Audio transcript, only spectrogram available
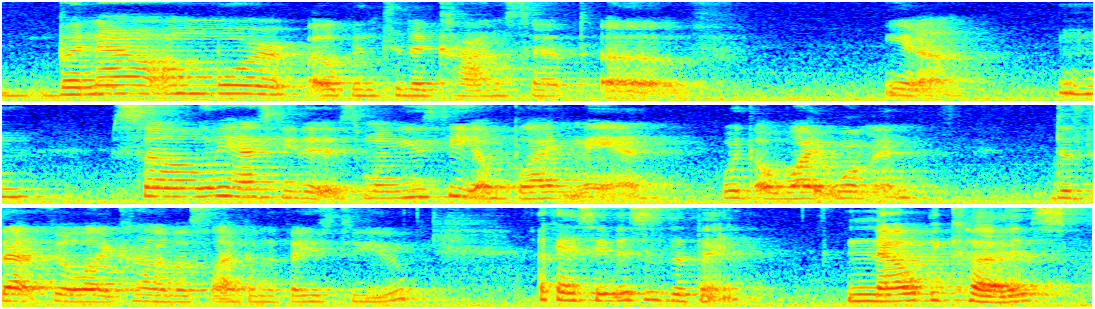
But now I'm more open to the concept of, you know. Hmm So let me ask you this. When you see a black man with a white woman, does that feel like kind of a slap in the face to you? Okay, see, this is the thing. No, because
